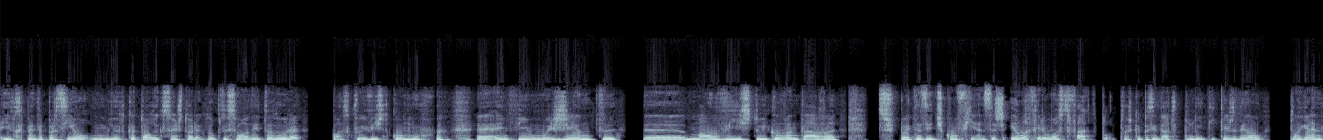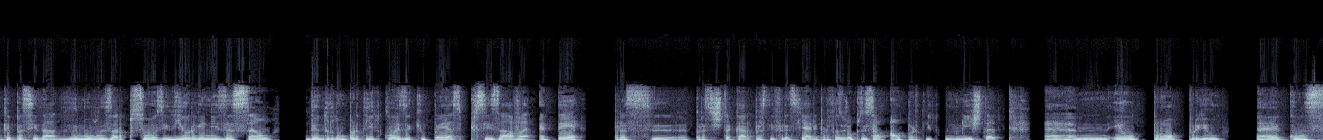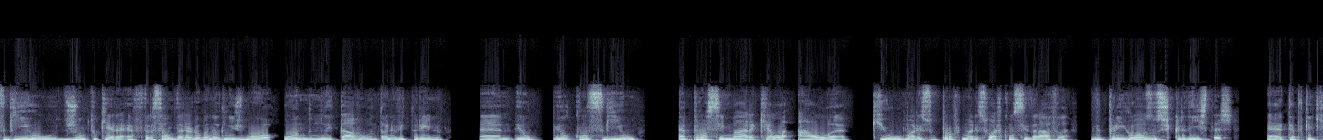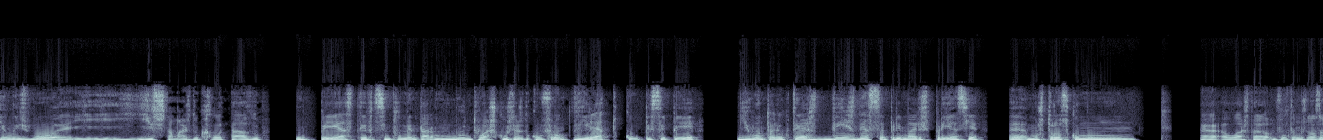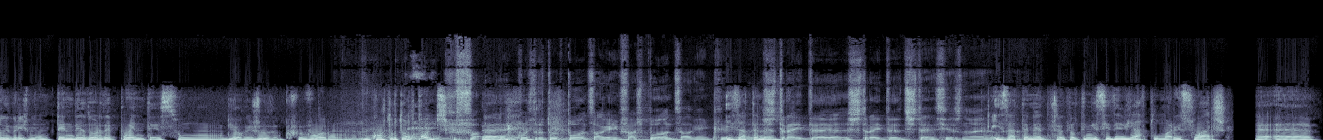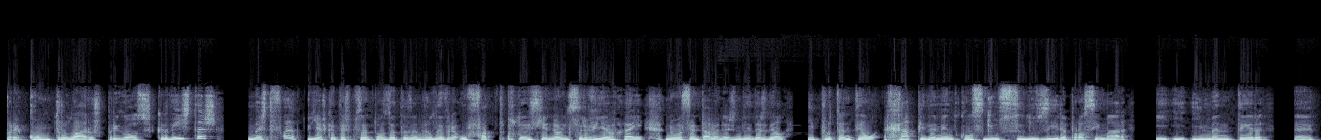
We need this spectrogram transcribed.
e de repente apareciam um miúdo católico sem histórico de oposição à ditadura, quase que foi visto como, enfim, um agente uh, mal visto e que levantava suspeitas e desconfianças. Ele afirmou-se de facto, pelas capacidades políticas dele, pela grande capacidade de mobilizar pessoas e de organização dentro de um partido, coisa que o PS precisava até para se, para se destacar, para se diferenciar e para fazer oposição ao Partido Comunista. Um, ele próprio uh, conseguiu, junto do que era a Federação da Área Urbana de Lisboa, onde militava o António Vitorino, um, ele, ele conseguiu aproximar aquela ala que o, Mário, o próprio Mário Soares considerava de perigosos esquerdistas, eh, até porque aqui em Lisboa, e, e, e, isso está mais do que relatado, o PS teve de se implementar muito às custas do confronto direto com o PCP, e o António Guterres, desde essa primeira experiência, uh, mostrou-se como um, Uh, lá está, voltamos nós ao livrismo, um tendedor de puentes, um Diogo, ajuda, por favor, um, um construtor de pontes. Uh, um construtor de pontes, alguém que faz pontes, alguém que exatamente. Estreita, estreita distâncias, não é? Exatamente, portanto, ele tinha sido enviado pelo Mário Soares uh, para controlar os perigosos esquerdistas, mas de facto, e acho que até expressão que nós utilizamos no livro, o facto de polícia não lhe servia bem, não assentava nas medidas dele, e portanto ele rapidamente conseguiu seduzir, aproximar e, e, e manter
